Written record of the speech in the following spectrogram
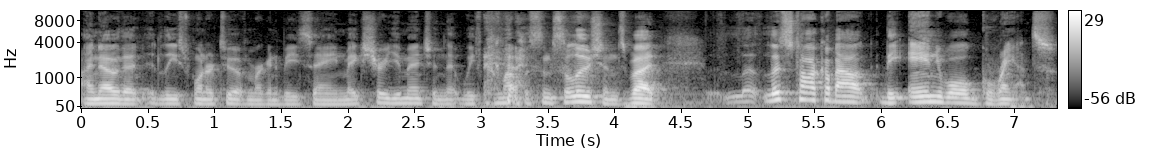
I know that at least one or two of them are going to be saying, make sure you mention that we've come up with some solutions. But l- let's talk about the annual grants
